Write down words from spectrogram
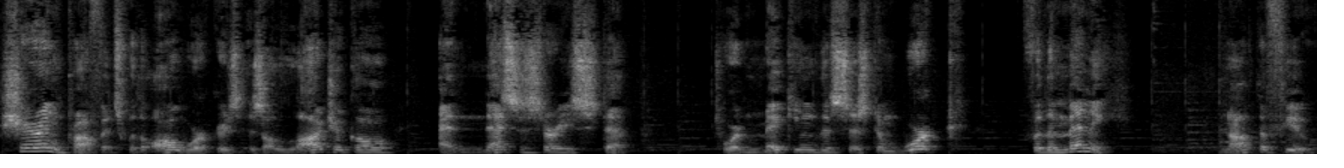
Sharing profits with all workers is a logical and necessary step toward making the system work for the many, not the few.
